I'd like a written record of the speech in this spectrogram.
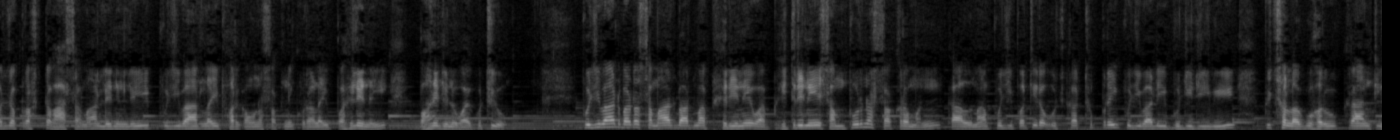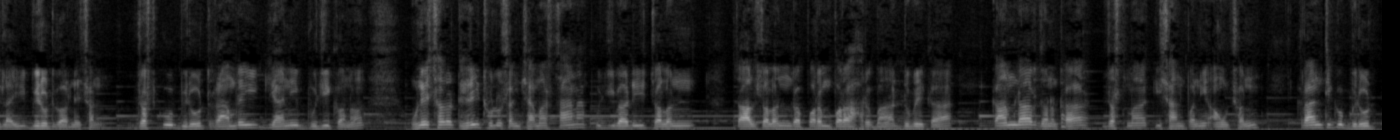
अझ प्रष्ट भाषामा लेनिनले पुँजीवादलाई फर्काउन सक्ने कुरालाई पहिले नै भनिदिनु भएको थियो। पुँजीवादबाट समाजवादमा फेरिने वा भित्रिने सम्पूर्ण सङ्क्रमण कालमा पुँजीपति र उचका थुप्रै पुँजीवादी बुद्धिजीवी पिछलघुहरू क्रान्तिलाई विरोध गर्नेछन्। जसको विरोध राम्रै ज्ञानी बुझिकन हुनेछ र धेरै ठुलो सङ्ख्यामा साना पुँजीवादी चलन चालचलन र परम्पराहरूमा डुबेका कामदार जनता जसमा किसान पनि आउँछन् क्रान्तिको विरोध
